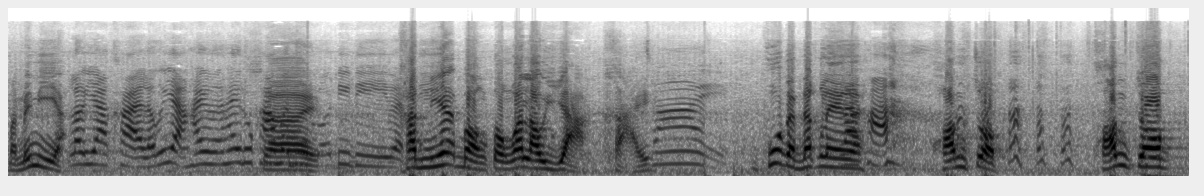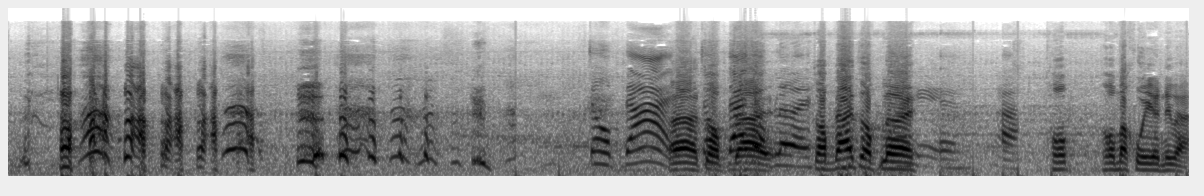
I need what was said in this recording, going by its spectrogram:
มันไม่มีอะ เราอยากขายเราก็อยากให้ให้ลูกค้าใช่มาดูรถดีๆแบบคันนี้บอกตรงว่าเราอยากขาย ใช่ พูดแบบนักเลงเลรายคาพร้อมจบ พร้อมจบ จบได้เออจบได้ จบเลยจบได้จบเลย โอคค่ะ โทรโทรมาคุยกันดีกว่า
